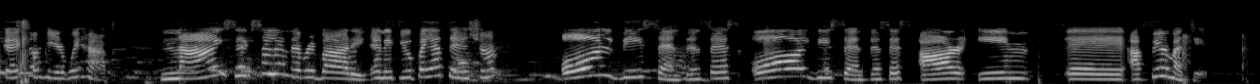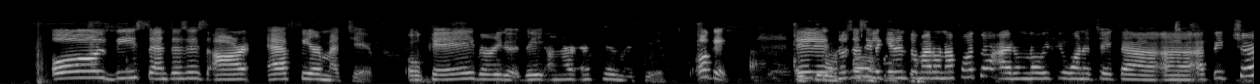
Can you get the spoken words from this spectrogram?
Okay, so here we have. Nice, excellent, everybody. And if you pay attention, all these sentences, all these sentences are in uh, affirmative. All these sentences are affirmative. Okay, very good. They are affirmative. Okay. Eh, no sé si le quieren tomar una foto. I don't know if you want to take a, a, a picture.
